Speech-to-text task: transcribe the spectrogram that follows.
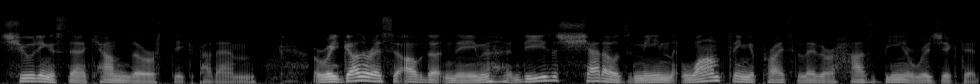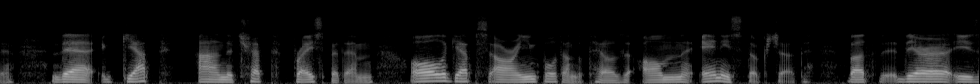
shooting star candlestick pattern. Regardless of the name, these shadows mean one thing price level has been rejected. The gap and trap price pattern. All gaps are important tells on any stock chart but there is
